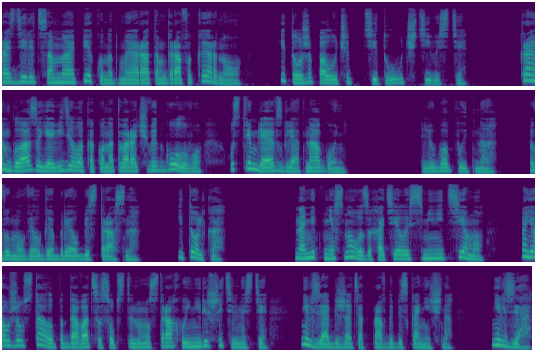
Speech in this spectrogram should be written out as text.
разделит со мной опеку над майоратом графа Керноу и тоже получит титул учтивости. Краем глаза я видела, как он отворачивает голову, устремляя взгляд на огонь. «Любопытно», — вымолвил Габриэл бесстрастно. «И только». На миг мне снова захотелось сменить тему, но я уже устала поддаваться собственному страху и нерешительности. Нельзя бежать от правды бесконечно. Нельзя.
